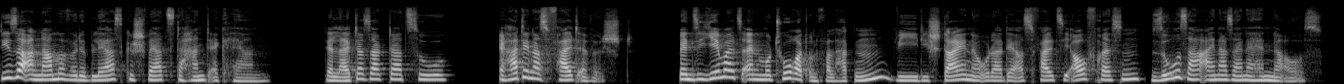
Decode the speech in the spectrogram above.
Diese Annahme würde Blairs geschwärzte Hand erklären. Der Leiter sagt dazu, er hat den Asphalt erwischt. Wenn Sie jemals einen Motorradunfall hatten, wie die Steine oder der Asphalt Sie auffressen, so sah einer seiner Hände aus.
